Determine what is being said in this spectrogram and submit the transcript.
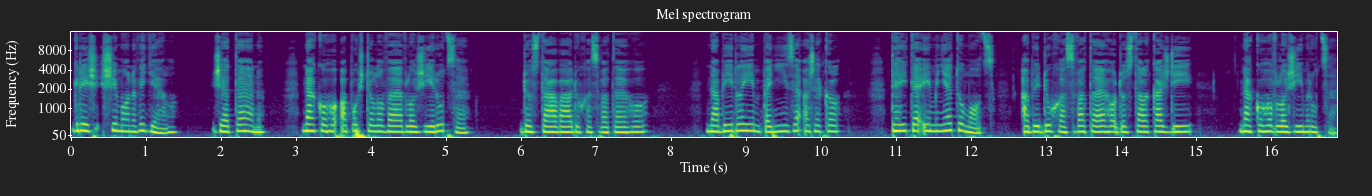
Když Šimon viděl, že ten, na koho apoštolové vloží ruce, dostává ducha svatého, nabídl jim peníze a řekl, dejte i mně tu moc, aby ducha svatého dostal každý, na koho vložím ruce.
